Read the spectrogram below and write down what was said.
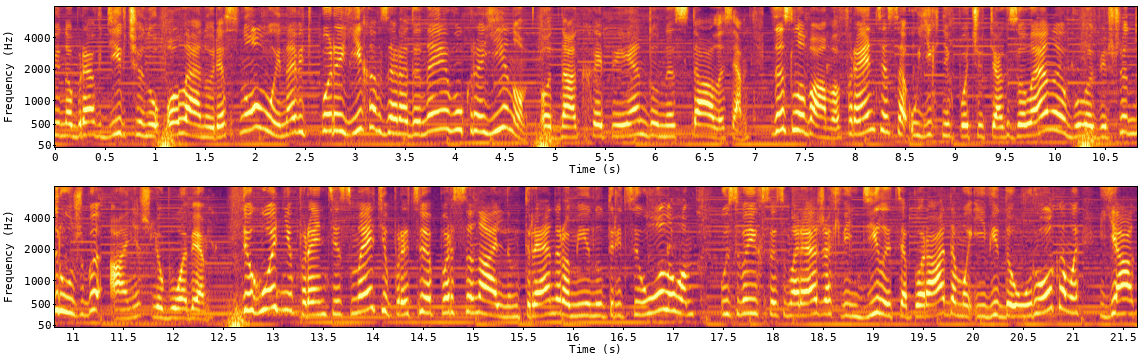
він обрав дівчину Олену Ряснову і навіть переїхав заради неї в Україну. Однак хеппі-енду не сталося. За словами Френсіса, у їхніх почуттях з Оленою було більше дружби аніж любові. Сьогодні Френсіс Меттю працює персональним тренером і нутриціологом. У своїх соцмережах він ділиться порадами і відеоуроками, як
